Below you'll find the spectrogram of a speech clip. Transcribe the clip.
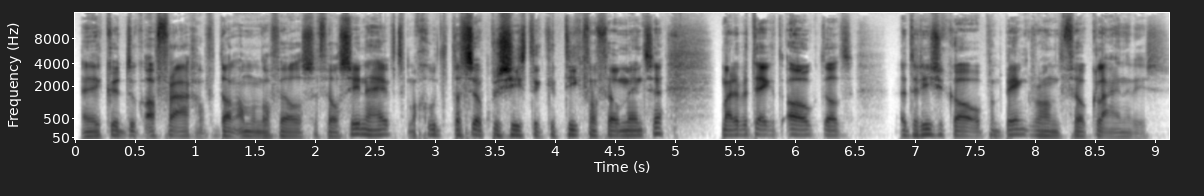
En je kunt natuurlijk afvragen of het dan allemaal nog wel zoveel zin heeft. Maar goed, dat is ook precies de kritiek van veel mensen. Maar dat betekent ook dat het risico op een bankrun veel kleiner is.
